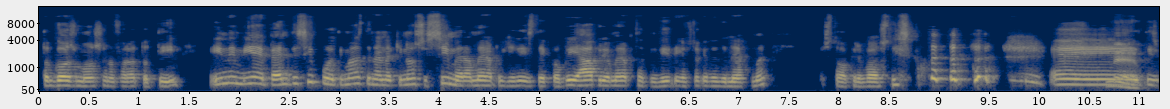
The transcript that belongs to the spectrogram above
τον κόσμο όσον αφορά το τι. είναι μια επένδυση που ετοιμάζεται να ανακοινώσει σήμερα, μέρα που γυρίζεται η εκπομπή, αύριο, μέρα που θα τη δείτε, γι' αυτό και δεν την έχουμε, στο ακριβώς της. ε, Ναι. της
